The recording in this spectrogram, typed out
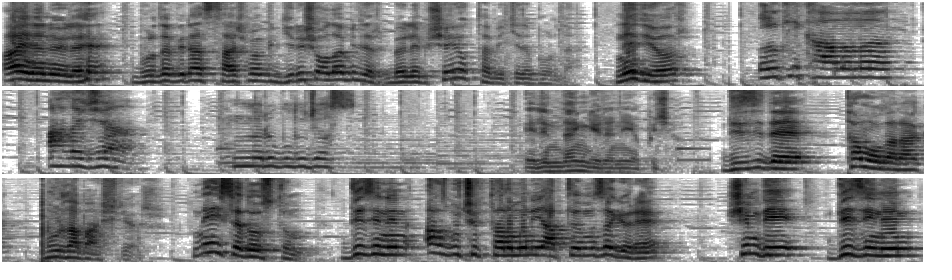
Aynen öyle. Burada biraz saçma bir giriş olabilir. Böyle bir şey yok tabii ki de burada. Ne diyor? İntikamımı alacağım. Onları bulacağız. Elimden geleni yapacağım. Dizi de tam olarak burada başlıyor. Neyse dostum, dizinin az buçuk tanımını yaptığımıza göre şimdi dizinin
